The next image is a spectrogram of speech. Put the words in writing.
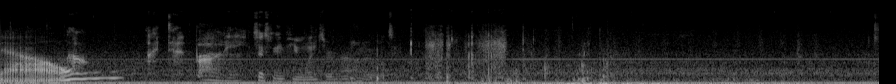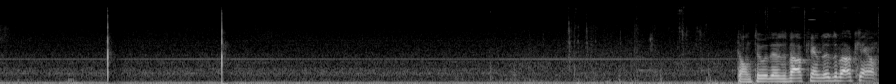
Now? A dead body. Text me if you win or not. We'll take Don't do it. There's a Valcam. There's a Valcam.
